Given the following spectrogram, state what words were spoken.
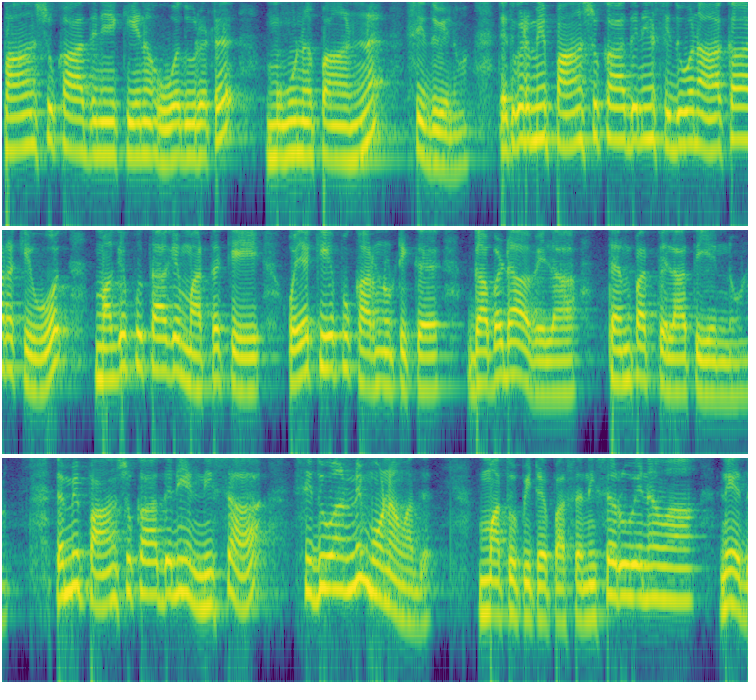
පාංශු කාදනය කියන උවදුරට මුහුණ පාන්න සිදු වෙනවා. එතකොට මේ පාංශුකාදනය සිදුවන ආකාර කිව්වොත් මගේ පුතාගේ මතකේ ඔය කියපු කරුණු ටික ගබඩා වෙලා තැම්පත් වෙලා තියෙන්න ඕන. දැන් මේ පාංශුකාදනය නිසා සිදුවන්නේ මොනවද? මතු පිටපස નિසරු වෙනවා නේද?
